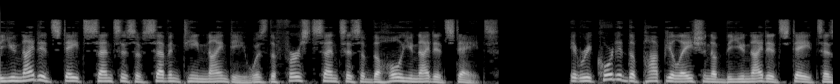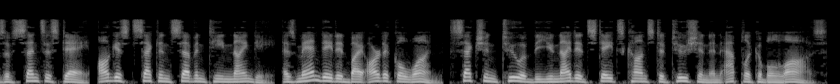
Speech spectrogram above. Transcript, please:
The United States Census of 1790 was the first census of the whole United States. It recorded the population of the United States as of Census Day, August 2, 1790, as mandated by Article 1, Section 2 of the United States Constitution and applicable laws.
